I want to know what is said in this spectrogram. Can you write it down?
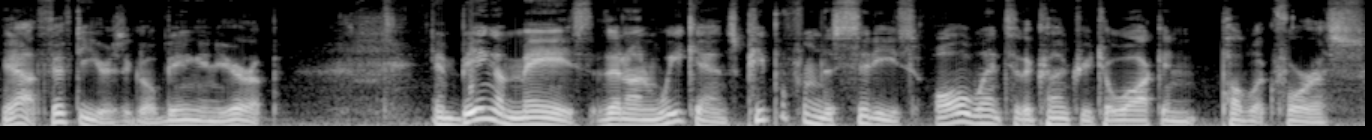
Yeah, 50 years ago, being in Europe. And being amazed that on weekends, people from the cities all went to the country to walk in public forests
